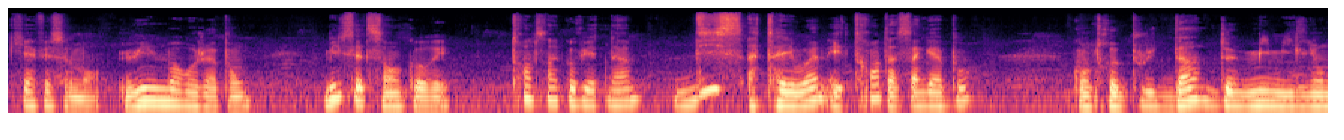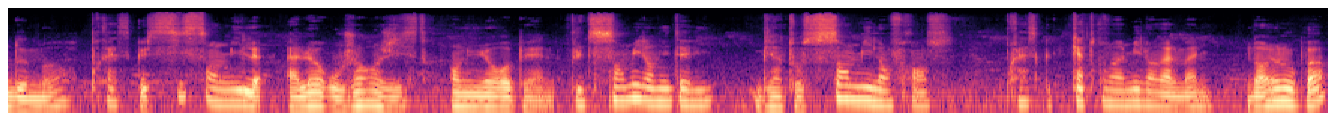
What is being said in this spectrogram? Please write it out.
qui a fait seulement 8 morts au Japon, 1700 en Corée, 35 au Vietnam, 10 à Taïwan et 30 à Singapour, contre plus d'un demi-million de morts, presque 600 000 à l'heure où j'enregistre en Union Européenne, plus de 100 000 en Italie, bientôt 100 000 en France, presque 80 000 en Allemagne. N'aurions-nous pas,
